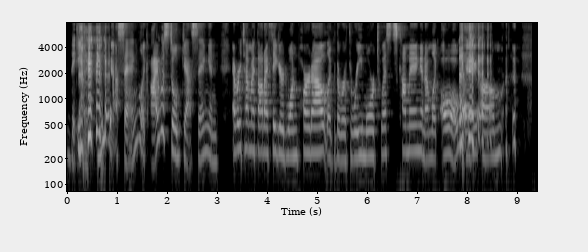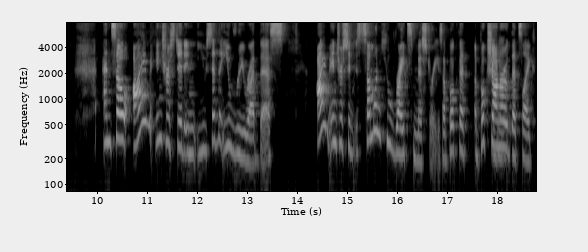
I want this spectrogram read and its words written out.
they me guessing. Like I was still guessing. And every time I thought I figured one part out, like there were three more twists coming. And I'm like, oh, okay. um and so I'm interested in you said that you reread this. I'm interested someone who writes mysteries, a book that a book genre that's like,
